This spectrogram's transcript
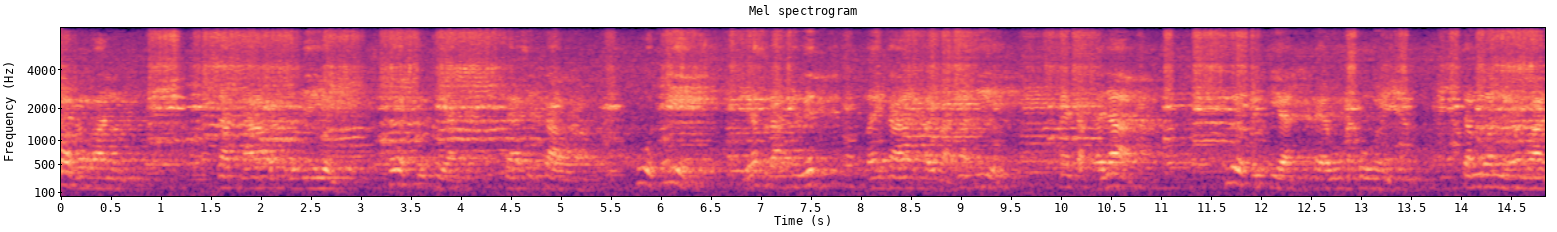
มอบรางวัลจากดาวดุดีเพื่อสุเกียรติแก่ศิษย์เก่าผู้ที่เสียสละชีวิตในการปฏิบัติหน้าที่ให้กับทายาทเพื่อเป็นเกียรติแก่วงตระกูลจำนวนหนึ่งรางวัล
